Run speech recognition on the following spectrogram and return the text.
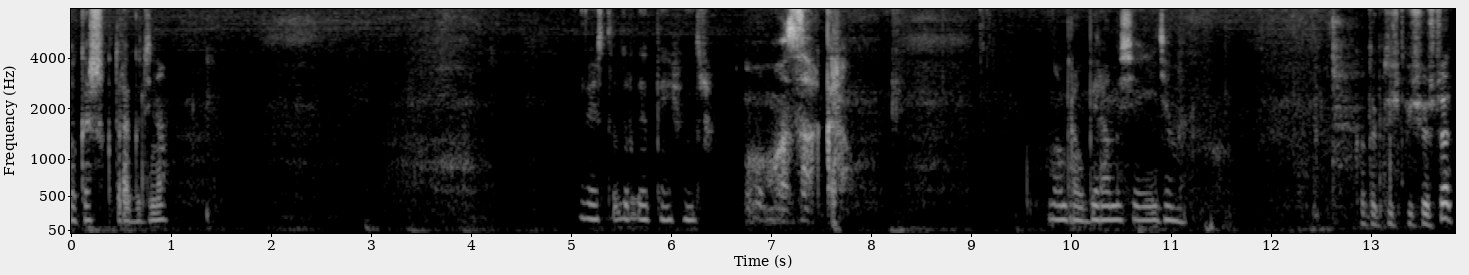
Pokaż, która godzina? 22.53. O, masakra. Dobra, ubieramy się i idziemy. Kotek, ty śpisz jeszcze?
